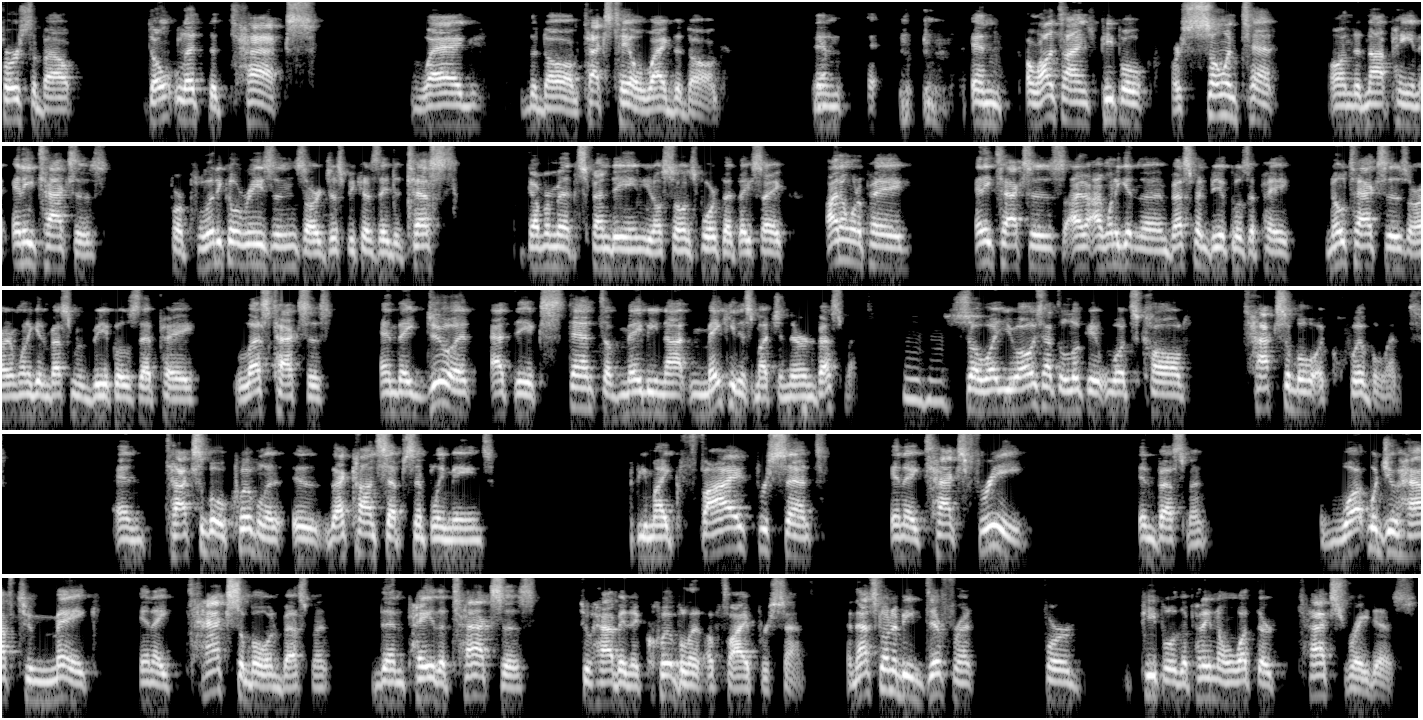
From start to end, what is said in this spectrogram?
first about don't let the tax wag the dog, tax tail wag the dog. And and a lot of times people are so intent on the not paying any taxes for political reasons or just because they detest government spending, you know, so on and so forth, that they say, I don't want to pay any taxes. I, I want to get in the investment vehicles that pay no taxes, or I want to get investment vehicles that pay less taxes. And they do it at the extent of maybe not making as much in their investment. Mm-hmm. So, what you always have to look at what's called taxable equivalent. And taxable equivalent is that concept simply means if you make 5% in a tax free investment, what would you have to make in a taxable investment, then pay the taxes to have an equivalent of 5%? And that's going to be different for people depending on what their tax rate is.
